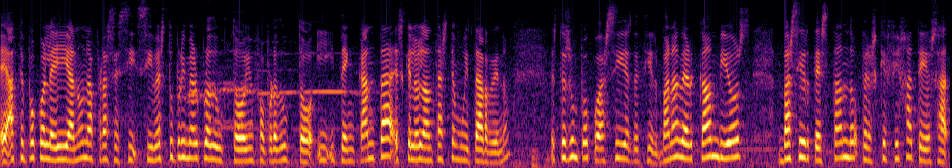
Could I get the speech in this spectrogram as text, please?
eh, hace poco leía una frase, si, si, ves tu primer producto o infoproducto y, te encanta, es que lo lanzaste muy tarde, ¿no? Esto es un poco así, es decir, van a haber cambios, vas a ir testando, pero es que fíjate, o sea,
